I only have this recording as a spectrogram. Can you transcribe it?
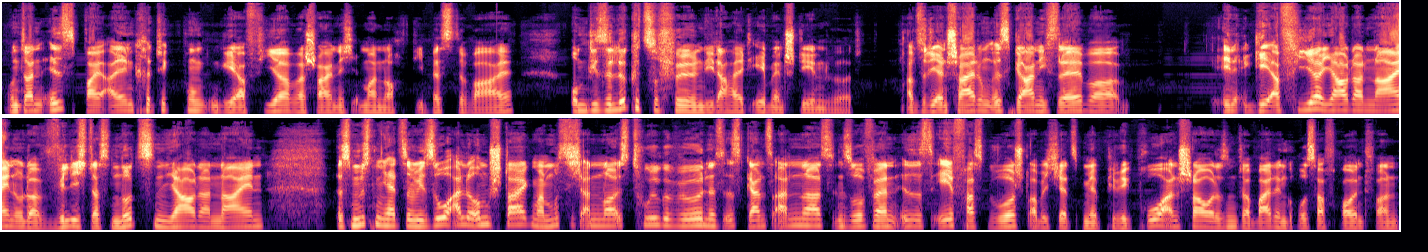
Und dann ist bei allen Kritikpunkten GA4 wahrscheinlich immer noch die beste Wahl, um diese Lücke zu füllen, die da halt eben entstehen wird. Also die Entscheidung ist gar nicht selber, GA4, ja oder nein? Oder will ich das nutzen, ja oder nein? Es müssen jetzt sowieso alle umsteigen. Man muss sich an ein neues Tool gewöhnen. Es ist ganz anders. Insofern ist es eh fast wurscht, ob ich jetzt mir Pivik Pro anschaue. Da sind wir beide ein großer Freund von.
